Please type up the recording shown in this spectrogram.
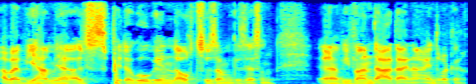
aber wir haben ja als Pädagogin auch zusammengesessen. Äh, wie waren da deine Eindrücke?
